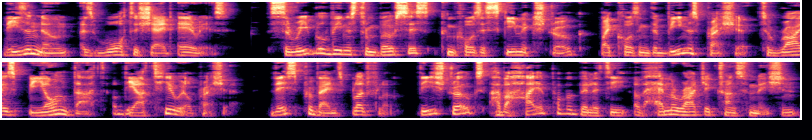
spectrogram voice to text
These are known as watershed areas. Cerebral venous thrombosis can cause ischemic stroke by causing the venous pressure to rise beyond that of the arterial pressure. This prevents blood flow. These strokes have a higher probability of hemorrhagic transformation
